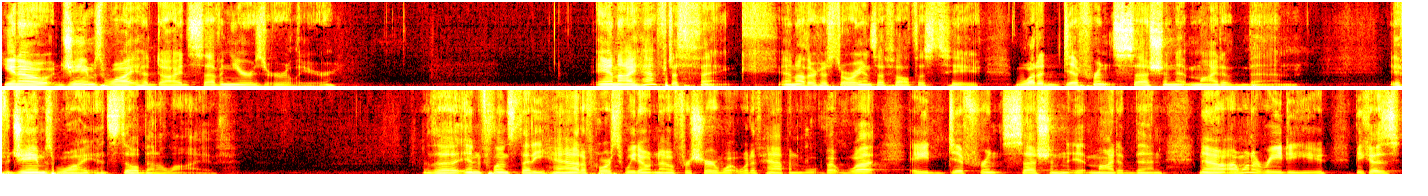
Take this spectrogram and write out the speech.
You know, James White had died seven years earlier. And I have to think, and other historians have felt this too, what a different session it might have been if James White had still been alive the influence that he had. Of course, we don't know for sure what would have happened, but what a different session it might have been. Now, I want to read to you because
